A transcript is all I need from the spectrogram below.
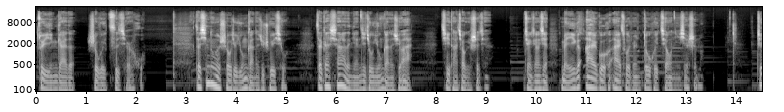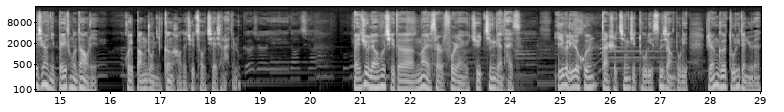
最应该的是为自己而活。在心动的时候就勇敢的去追求，在该相爱的年纪就勇敢的去爱，其他交给时间。请相信，每一个爱过和爱错的人都会教你一些什么。这些让你悲痛的道理，会帮助你更好的去走接下来的路。美剧《了不起的麦瑟尔夫人》有一句经典台词。一个离了婚，但是经济独立、思想独立、人格独立的女人，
